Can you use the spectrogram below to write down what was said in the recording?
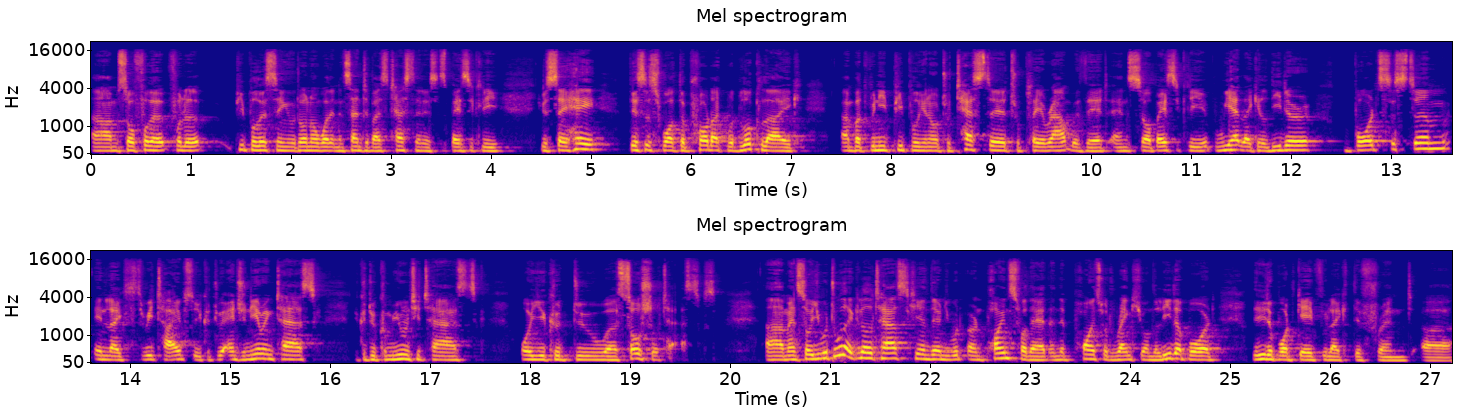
Um, so for the for the people listening who don't know what an incentivized testnet is it's basically you say hey this is what the product would look like um, but we need people you know to test it to play around with it. And so basically we had like a leader board system in like three types. So you could do engineering tasks you could do community tasks or you could do uh, social tasks. Um, and so you would do like little tasks here and there and you would earn points for that and the points would rank you on the leaderboard. The leaderboard gave you like different uh,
